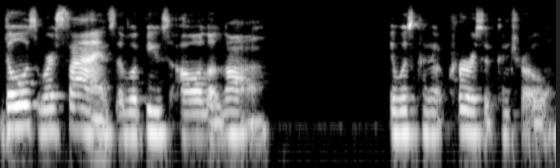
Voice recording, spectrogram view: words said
those were signs of abuse all along. It was coercive control.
